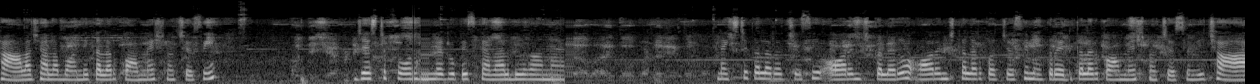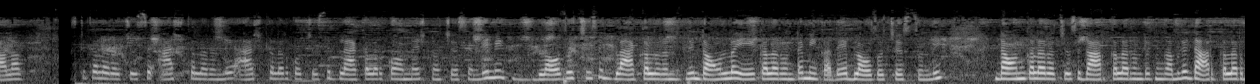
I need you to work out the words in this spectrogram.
చాలా చాలా బాగుంది కలర్ కాంబినేషన్ వచ్చేసి. జస్ట్ ఫోర్ హండ్రెడ్ రూపీస్కి అవైలబుల్గా ఉన్నాయి. నెక్స్ట్ కలర్ వచ్చేసి ఆరెంజ్ కలర్. ఆరెంజ్ కలర్కి వచ్చేసి మీకు రెడ్ కలర్ కాంబినేషన్ వచ్చేసింది. చాలా నెక్స్ట్ కలర్ వచ్చేసి యాష్ కలర్ అండి. యాష్ కలర్కి వచ్చేసి బ్లాక్ కలర్ కాంబినేషన్ వచ్చేసింది. మీకు బ్లౌజ్ వచ్చేసి బ్లాక్ కలర్ ఉంటుంది. డౌన్లో ఏ కలర్ ఉంటే మీకు అదే బ్లౌజ్ వచ్చేస్తుంది. డౌన్ కలర్ వచ్చేసి డార్క్ కలర్ ఉంటుంది కాబట్టి డార్క్ కలర్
